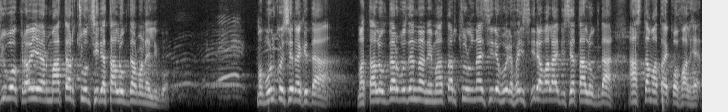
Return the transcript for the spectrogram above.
যুবকরাওই আর মাথার চুল ছিঁড়ে তালুকদার বানাই লিব। মা ভুল কইছি নাকি তা? মা তালুকদার বুঝেন না নি, মাথার চুল নাই, ছিঁড়ে ফুড়ে ভাই ছিঁড়ে বালাই দিছে তালুকদার, আস্তা মাথায় কপাল হের।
